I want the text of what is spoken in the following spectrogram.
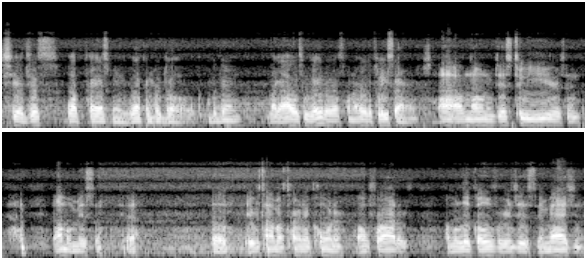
She had just walked past me walking her dog. But then, like an hour or two later, that's when I heard the police sirens. I, have known him just two years and I'm a missing. Yeah. So every time I turn that corner on Fridays, I'm going to look over and just imagine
